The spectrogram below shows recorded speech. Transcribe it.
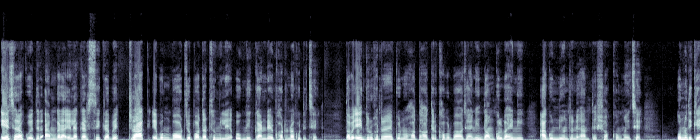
এছাড়া কুয়েতের আমগারা এলাকার সিকরাবে ট্রাক এবং বর্জ্য পদার্থ মিলে অগ্নিকাণ্ডের ঘটনা ঘটেছে। তবে এই দুর্ঘটনায় কোনো হতাহতের খবর পাওয়া যায়নি। দমকল বাহিনী আগুন নিয়ন্ত্রণে আনতে সক্ষম হয়েছে। অন্যদিকে,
